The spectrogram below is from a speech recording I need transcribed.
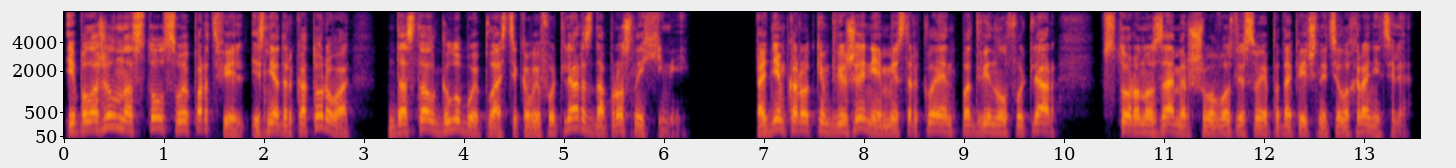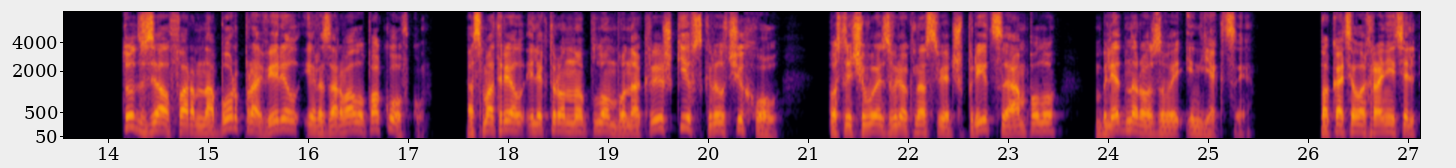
и положил на стол свой портфель, из недр которого достал голубой пластиковый футляр с допросной химией. Одним коротким движением мистер Клейн подвинул футляр в сторону замершего возле своей подопечной телохранителя. Тот взял фармнабор, проверил и разорвал упаковку, осмотрел электронную пломбу на крышке и вскрыл чехол, после чего извлек на свет шприц и ампулу бледно-розовой инъекции. Пока телохранитель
